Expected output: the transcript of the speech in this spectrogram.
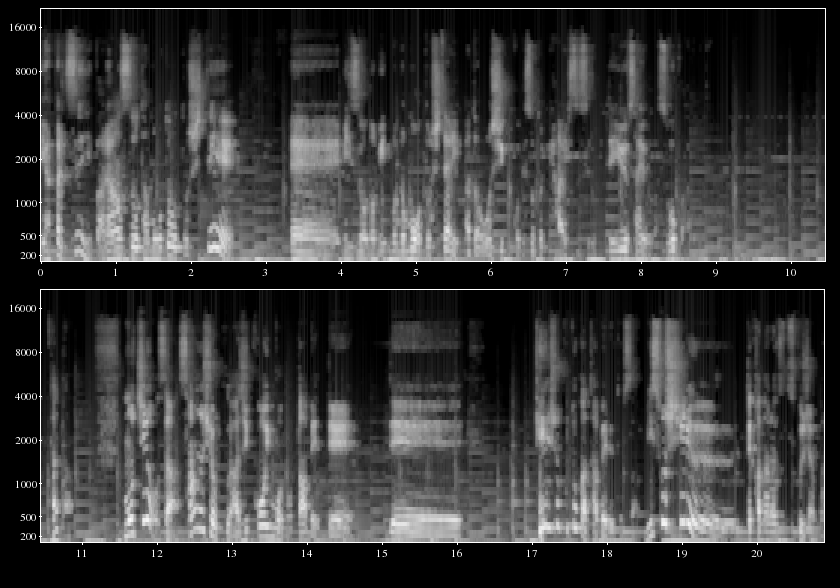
やっぱり常にバランスを保とうとして、えー、水を飲み、飲もうとしたり、あとはおしっこで外に排出するっていう作用がすごくある。ただ、もちろんさ、3食味濃いもの食べて、で、定食とか食べるとさ、味噌汁って必ずつくじゃな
